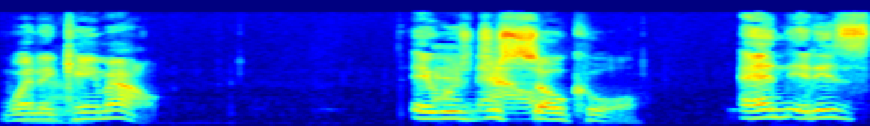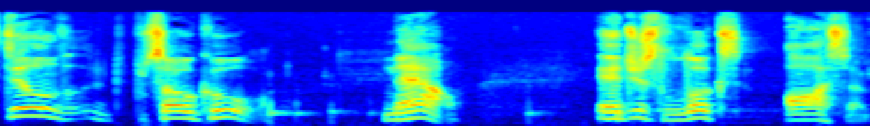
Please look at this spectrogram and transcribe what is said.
when it came out. It was And just so cool, and it is still so cool now. It just looks awesome,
